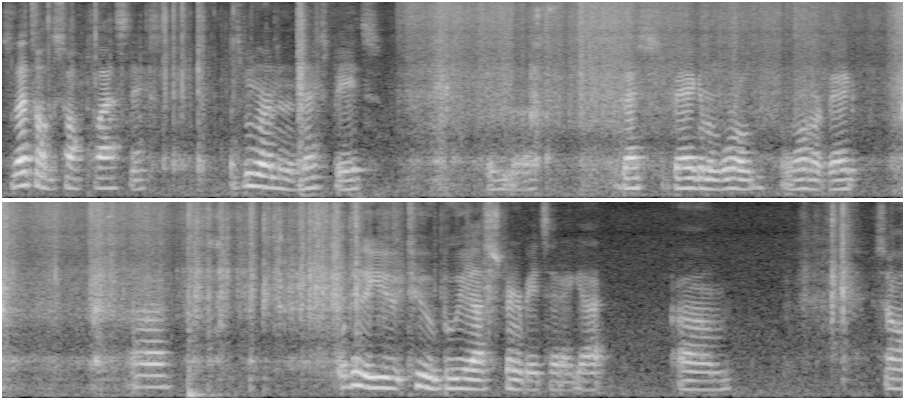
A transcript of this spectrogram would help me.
So that's all the soft plastics. Let's move on to the next baits. In the best bag in the world, the Walmart bag. Uh, we'll do the two Booyah spinner baits that I got. Um, so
